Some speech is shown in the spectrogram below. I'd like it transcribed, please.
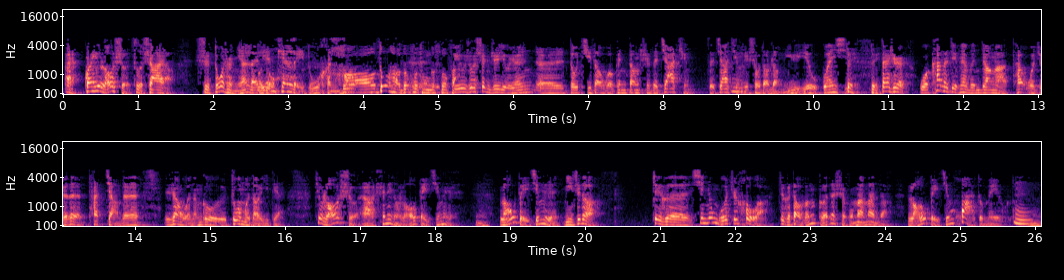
哎，关于老舍自杀呀，是多少年来连篇累牍，很多好多好多不同的说法比。如说，甚至有人呃都提到过跟当时的家庭在家庭里受到冷遇也有关系。对对但是我看了这篇文章啊，他我觉得他讲的让我能够琢磨到一点，就老舍啊是那种老北京人，嗯，老北京人，你知道。这个新中国之后啊，这个到文革的时候，慢慢的老北京话都没有了。嗯，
